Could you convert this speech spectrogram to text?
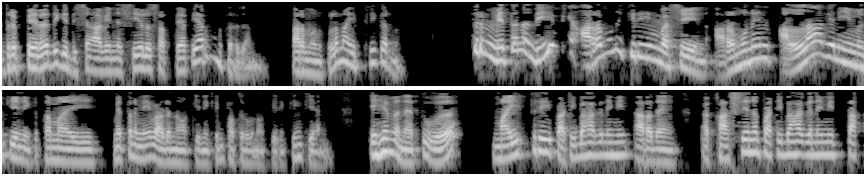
ඒතර පෙරදිග දිශාව වෙන සියලු සත්‍ය අපි අරමුණු කරගන්නවා. අරමුණු කළා මෛත්‍රී කරනවා. ඒතර මෙතනදී මේ අරමුණු කිරීම වශයෙන් අරමුණෙන් අල්ලා ගැනීම කියන එක තමයි මෙතන මේ වඩනවා කියන එකෙන් පතරවනවා කියන එකෙන් කියන්නේ. එහෙම නැතුව මෛත්‍රී පටිභාග නිමිත් අර දැන් කශ්‍යන පටිභාග නිමිත්තක්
